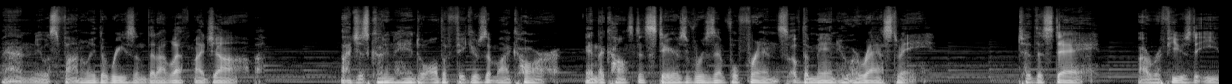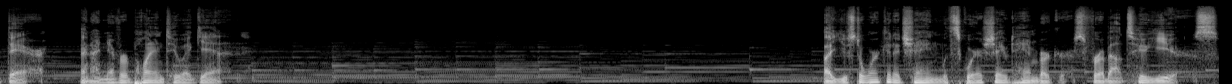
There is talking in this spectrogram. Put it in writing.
and it was finally the reason that I left my job. I just couldn't handle all the figures at my car and the constant stares of resentful friends of the man who harassed me. To this day, I refuse to eat there, and I never plan to again. I used to work at a chain with square shaped hamburgers for about two years.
